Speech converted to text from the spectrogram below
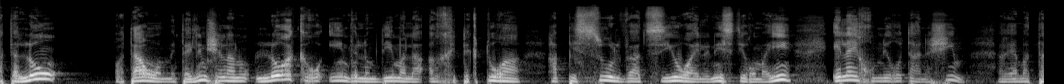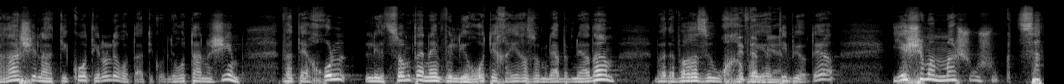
אתה לא, או אתה או המטיילים שלנו, לא רק רואים ולומדים על הארכיטקטורה, הפיסול והציור ההלניסטי-רומאי, אלא יכולים לראות את האנשים. הרי המטרה של העתיקות היא לא לראות את העתיקות, לראות את האנשים. ואתה יכול לעצום את העיניים ולראות איך העיר הזו מלאה בבני אדם, והדבר הזה הוא חווייתי ביותר. יש שם משהו שהוא קצת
